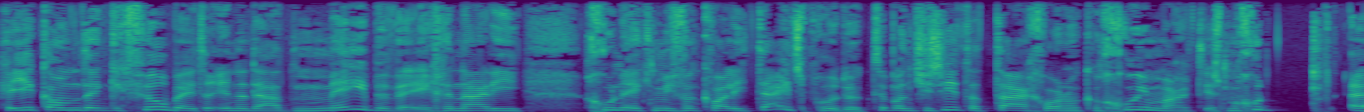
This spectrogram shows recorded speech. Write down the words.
En je kan denk ik veel beter inderdaad meebewegen naar die groene economie van kwaliteitsproducten. Want je ziet dat daar gewoon ook een groeimarkt is. Maar goed, eh,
